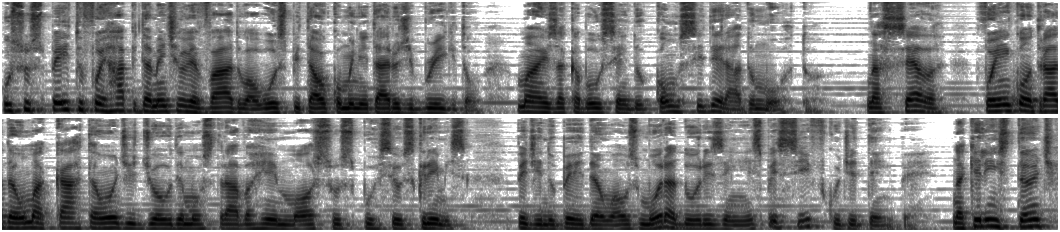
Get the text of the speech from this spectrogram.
O suspeito foi rapidamente levado ao hospital comunitário de Brighton, mas acabou sendo considerado morto. Na cela, foi encontrada uma carta onde Joe demonstrava remorsos por seus crimes, pedindo perdão aos moradores em específico de Denver. Naquele instante,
